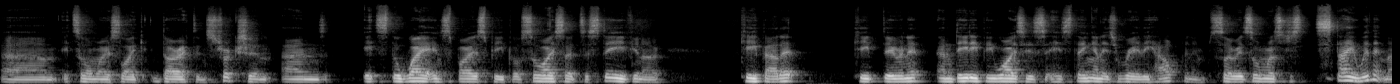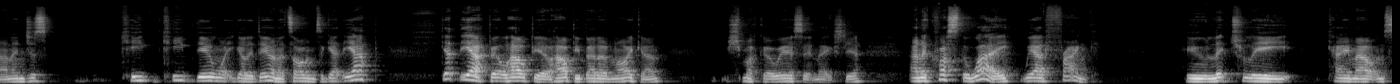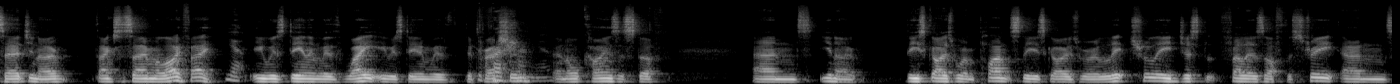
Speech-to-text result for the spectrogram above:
Um, it's almost like direct instruction, and it's the way it inspires people. So I said to Steve, you know, keep at it. keep doing it. And DDPY is his, his thing and it's really helping him. So it's almost just stay with it, man, and just keep keep doing what you got to do. And I told him to get the app. Get the app, it'll help you. It'll help you better than I can. Schmucko here sitting next to you. And across the way, we had Frank, who literally came out and said, you know, thanks for saving my life, eh? Yeah. He was dealing with weight, he was dealing with depression, Depression, yeah. and all kinds of stuff. And, you know, these guys weren't plants, these guys were literally just fellas off the street, and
